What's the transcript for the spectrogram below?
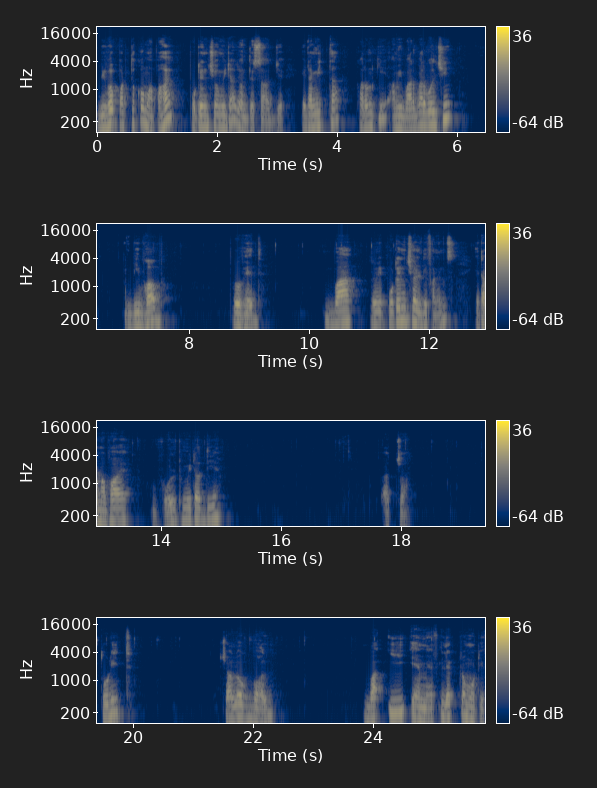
বিভব পার্থক্য মাপা হয় পোটেনশিওমিটার যন্ত্রের সাহায্যে। এটা মিথ্যা, কারণ কি? আমি বারবার বলছি, বিভব, প্রভেদ বা পোটেনশিয়াল ডিফারেন্স এটা মাপা হয় ভোল্ট মিটার দিয়ে। আচ্ছা তড়িৎ চালক বল বা ইএমএফ ইলেকট্রোমোটিভ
